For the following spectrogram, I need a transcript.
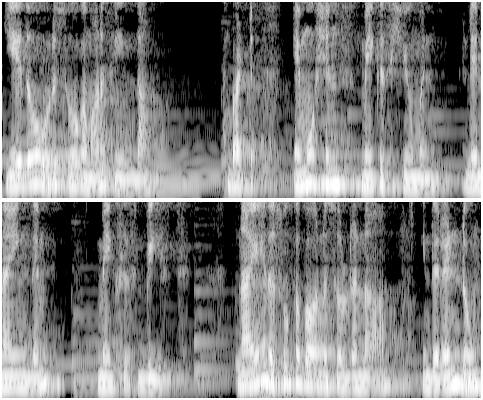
ஏதோ ஒரு சோகமான சீன் தான். But emotions make is human denying them makes is beast நான் ஏன் இந்த சூப்பர் பவர்னு சொல்கிறேன்னா இந்த ரெண்டும்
